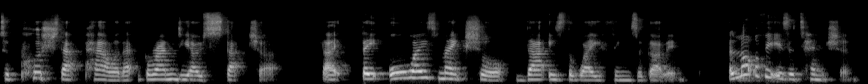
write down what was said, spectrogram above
to push that power, that grandiose stature. Like they always make sure that is the way things are going. A lot of it is attention.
